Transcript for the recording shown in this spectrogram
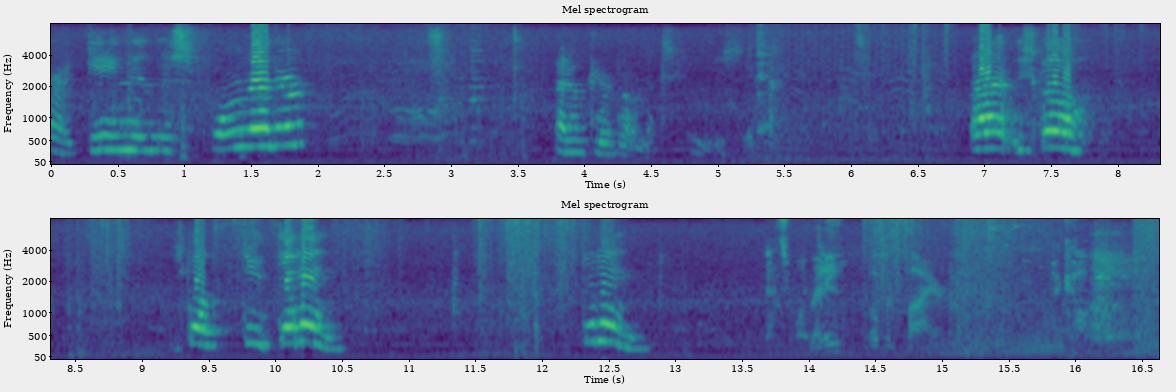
Alright, getting in this forerunner. I don't care about next music. Alright, let's go. Let's go. Dude, get in. Get in. That's one Ready? down. Open fire. I copy.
